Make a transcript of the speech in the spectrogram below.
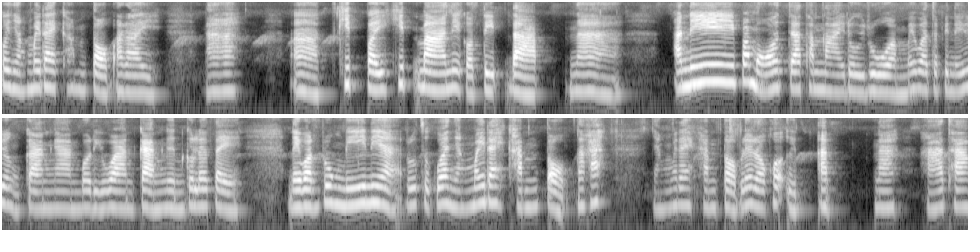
ก็ยังไม่ได้คำตอบอะไรนะคะอ่าคิดไปคิดมาเนี่ยก็ติดดาบนะอันนี้ป้าหมอจะทำนายโดยรวม ไม่ว่าจะเป็นในเรื่องของการงานบริวารการเงินก็แล้วแต่ ในวันพรุ่งนี้เนี่ยรู้สึกว่ายังไม่ได้คำตอบนะคะ ยังไม่ได้คำตอบและเราก็อึดอัดนะหาทาง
